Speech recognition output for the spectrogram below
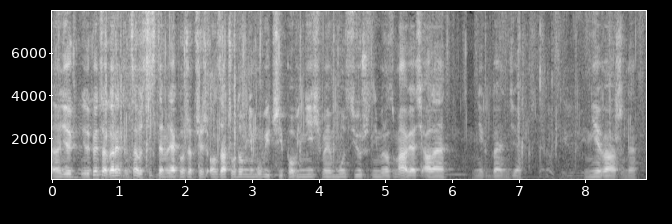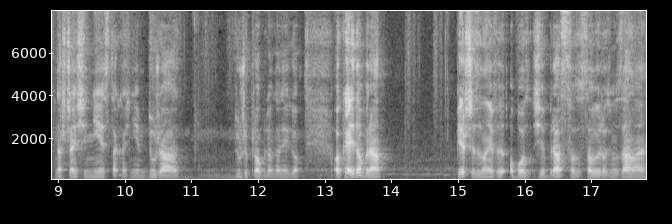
E, Nie, nie do końca ogarniam ten cały system, jako że przecież on zaczął do mnie mówić, czyli powinniśmy móc już z nim rozmawiać, ale niech będzie. Nieważne. Na szczęście nie jest jakaś, nie wiem, duża, duży problem dla niego. Okej, dobra. Pierwsze zadanie w obozie bractwa zostały rozwiązane.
